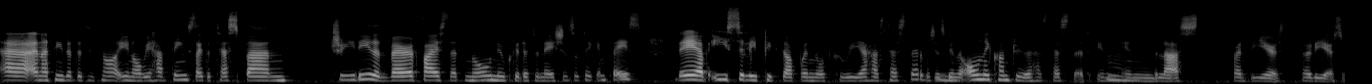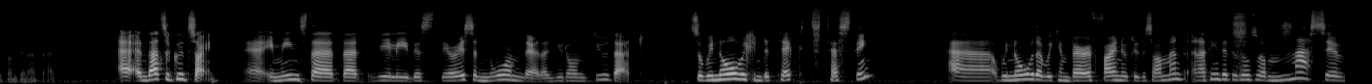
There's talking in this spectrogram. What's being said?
Uh, and I think that the technology, you know, we have things like the test ban treaty that verifies that no nuclear detonations are taking place. They have easily picked up when North Korea has tested, which has mm. been the only country that has tested in, mm. in the last 20 years, 30 years, or something like that. Uh, and that's a good sign. Uh, it means that that really this there is a norm there that you don't do that. So we know we can detect testing. Uh, we know that we can verify nuclear disarmament, and I think that there's also a massive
